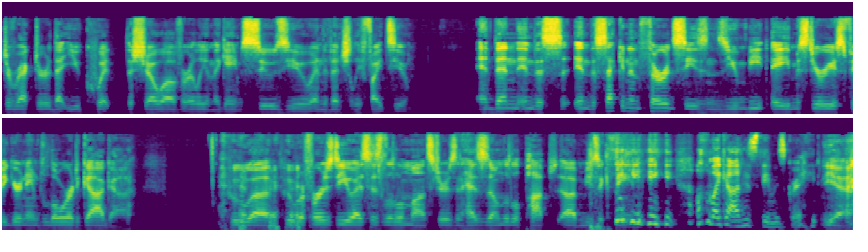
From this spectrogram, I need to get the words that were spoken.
director that you quit the show of early in the game, sues you and eventually fights you. And then in this in the second and third seasons, you meet a mysterious figure named Lord Gaga, who uh, who refers to you as his little monsters and has his own little pop uh, music theme. oh my god, his theme is great. Yeah,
